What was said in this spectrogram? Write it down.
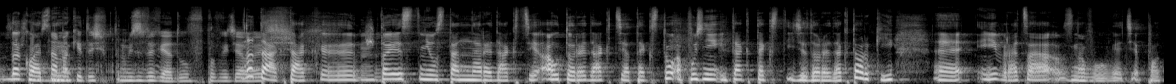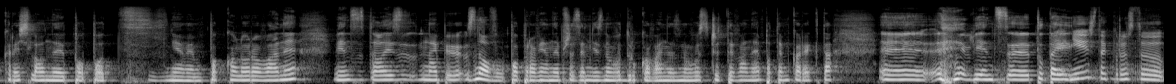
Dokładnie. Sama kiedyś w którymś z wywiadów powiedziałaś. No tak, tak. y, To jest nieustanna redakcja, autoredakcja tekstu, a później i tak tekst idzie do redaktorki y, i wraca znowu, wiecie, pokreślony, po, pod, nie wiem, pokolorowany, więc to jest najpierw znowu poprawiane przeze mnie, znowu drukowane, znowu sczytywane, potem korekta. Y, Więc tutaj... Nie jest tak prosto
